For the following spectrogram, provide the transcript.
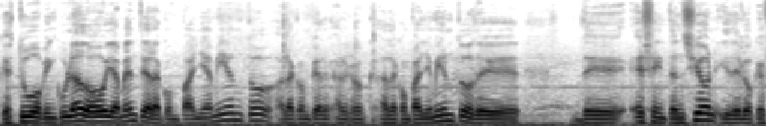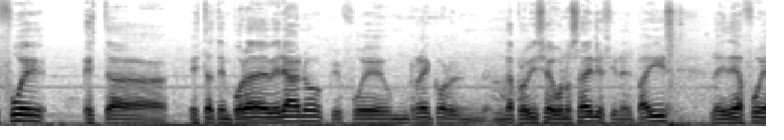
que estuvo vinculado obviamente al acompañamiento, al, acompañamiento de, esa intención y de lo que fue esta, esta temporada de verano, que fue un récord en, la provincia de Buenos Aires y en el país. La idea fue,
